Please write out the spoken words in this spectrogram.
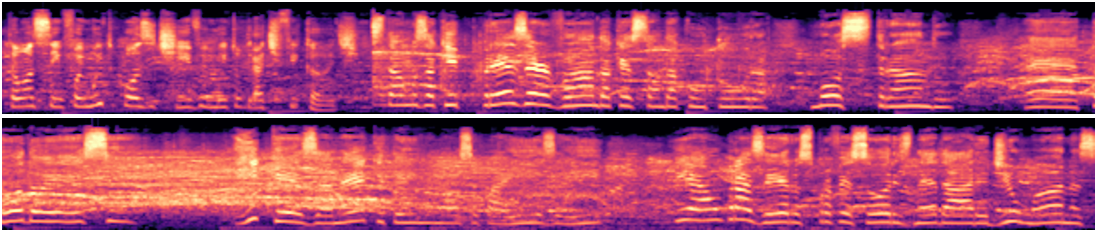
Então, assim, foi muito positivo e muito gratificante. Estamos aqui preservando a questão da cultura, mostrando é, toda essa riqueza né, que tem no nosso país aí prazer, os professores né, da área de humanas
